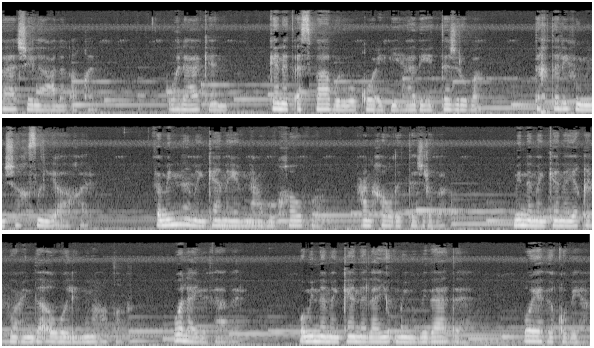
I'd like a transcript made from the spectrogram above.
فاشلة على الأقل. ولكن كانت أسباب الوقوع في هذه التجربة تختلف من شخص لآخر. فمنا من كان يمنعه خوفه عن خوض التجربة. منا من كان يقف عند أول منعطف ولا يثابر ومنا من كان لا يؤمن بذاته ويثق بها.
